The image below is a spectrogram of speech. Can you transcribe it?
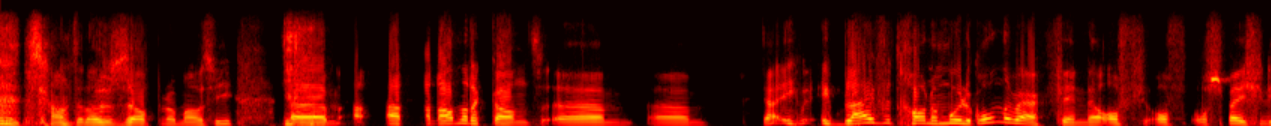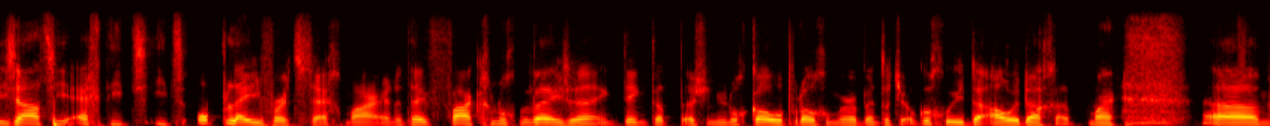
Schaamteloze zelfpromotie. um, aan, aan, de andere kant, um, um, ja, ik, ik blijf het gewoon een moeilijk onderwerp vinden of, of, of specialisatie echt iets, iets oplevert, zeg maar. En het heeft vaak genoeg bewezen. Ik denk dat als je nu nog co-programmeur bent, dat je ook een goede oude dag hebt. Maar um,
